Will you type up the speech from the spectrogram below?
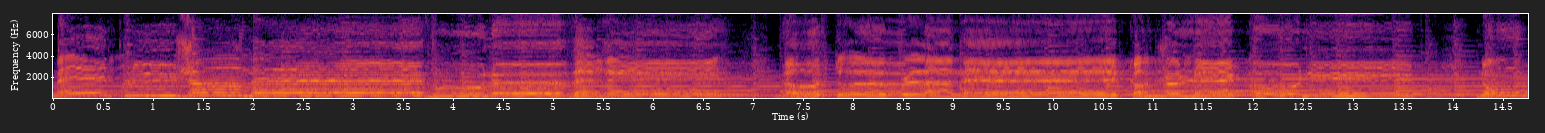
Mais plus jamais vous ne verrez notre planète comme je l'ai connue. Non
